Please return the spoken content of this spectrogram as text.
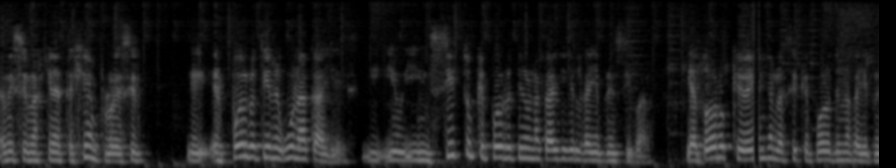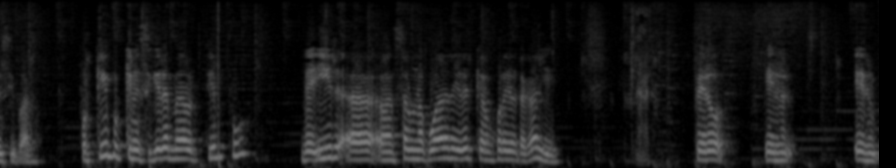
a mí se me imagina este ejemplo, es decir, eh, el pueblo tiene una calle, y, insisto en que el pueblo tiene una calle que es la calle principal, y a todos los que vengan a decir que el pueblo tiene una calle principal. ¿Por qué? Porque ni siquiera me ha dado el tiempo de ir a avanzar una cuadra y ver que a lo mejor hay otra calle. Claro. Pero el, el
